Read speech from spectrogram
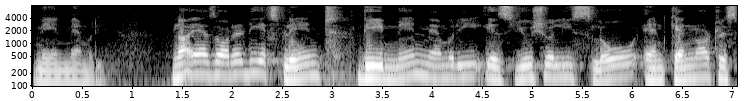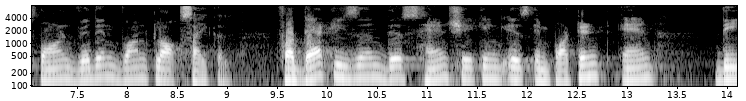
main memory. Now, as already explained, the main memory is usually slow and cannot respond within one clock cycle. For that reason, this handshaking is important, and the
